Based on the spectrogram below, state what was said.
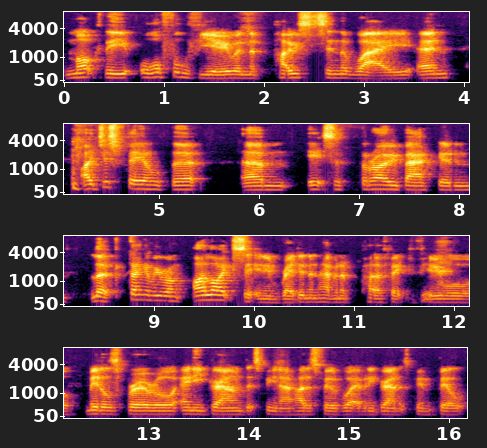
mock the awful view and the posts in the way. And I just feel that um, it's a throwback. And look, don't get me wrong, I like sitting in Reading and having a perfect view, or Middlesbrough, or any ground that's been, you know, Huddersfield, whatever any ground that's been built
